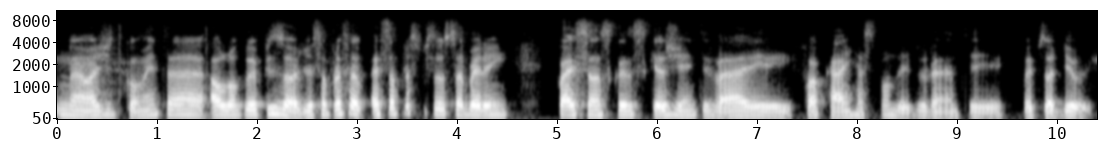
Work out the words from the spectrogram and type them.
Não, a gente comenta ao longo do episódio. É só para é só as pessoas saberem quais são as coisas que a gente vai focar em responder durante o episódio de hoje.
